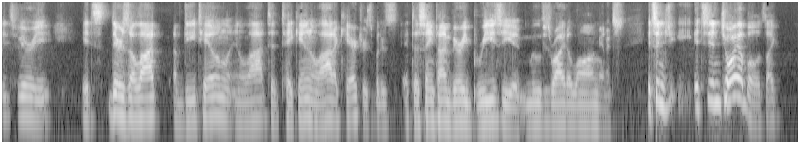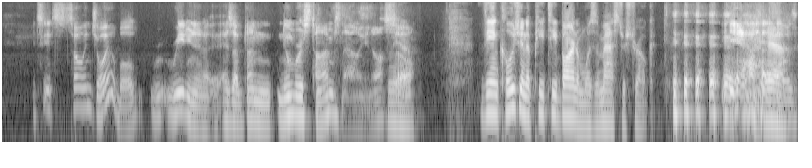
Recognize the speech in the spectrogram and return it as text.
it's very, it's, there's a lot of detail and a lot to take in and a lot of characters, but it's at the same time very breezy. It moves right along and it's, it's, en- it's enjoyable. It's like, it's, it's so enjoyable reading it as I've done numerous times now, you know, so. Yeah. The inclusion of P.T. Barnum was a masterstroke. yeah, yeah, that was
